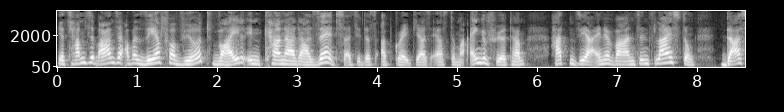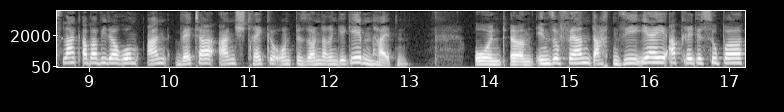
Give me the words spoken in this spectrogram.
Jetzt haben sie, waren sie aber sehr verwirrt, weil in Kanada selbst, als sie das Upgrade ja das erste Mal eingeführt haben, hatten sie ja eine Wahnsinnsleistung. Das lag aber wiederum an Wetter, an Strecke und besonderen Gegebenheiten. Und ähm, insofern dachten sie, yay, Upgrade ist super.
